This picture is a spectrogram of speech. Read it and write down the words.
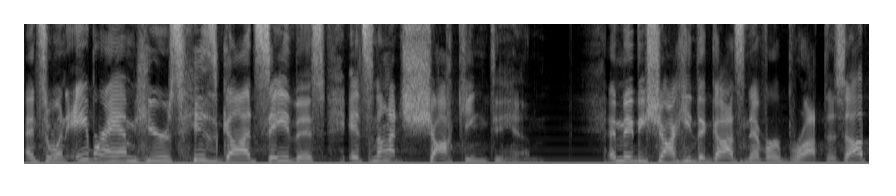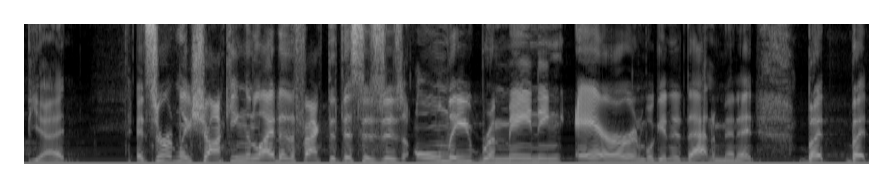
And so when Abraham hears his God say this, it's not shocking to him. It may be shocking that God's never brought this up yet. It's certainly shocking in light of the fact that this is his only remaining heir, and we'll get into that in a minute. But but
